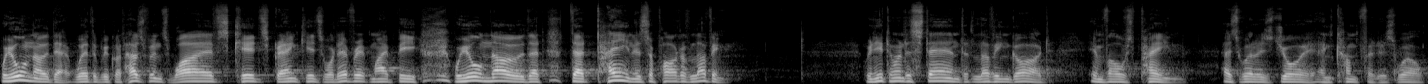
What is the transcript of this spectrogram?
We all know that, whether we've got husbands, wives, kids, grandkids, whatever it might be, we all know that, that pain is a part of loving. We need to understand that loving God involves pain as well as joy and comfort as well.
